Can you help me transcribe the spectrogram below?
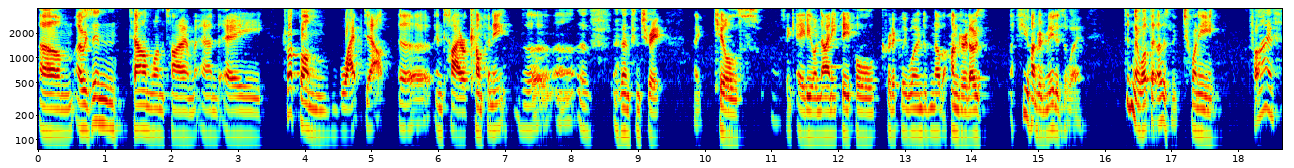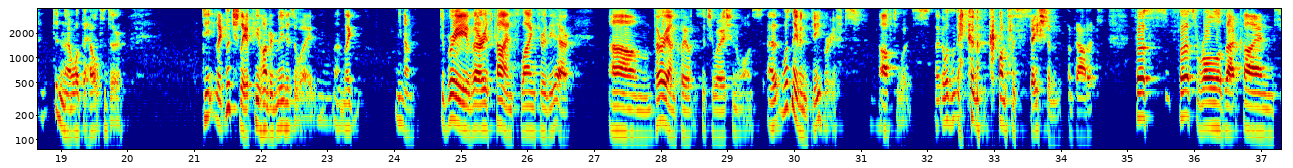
um, I was in town one time and a truck bomb wiped out an entire company the, uh, of, of infantry. It killed, I think, 80 or 90 people, critically wounded another 100. I was a few hundred meters away. Didn't know what the, I was like 25, didn't know what the hell to do. De- like literally a few hundred meters away. And like, you know, debris of various kinds flying through the air. Um, very unclear what the situation was. Uh, it wasn't even debriefed afterwards. It wasn't even a conversation about it. First, first role of that kind,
